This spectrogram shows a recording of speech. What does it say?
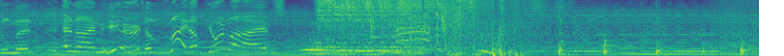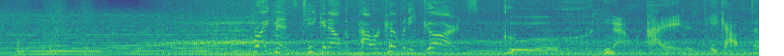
gentlemen. And I'm here to light up your lives. Brightman's taking out the power company guards. Good. Now I'll take out the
